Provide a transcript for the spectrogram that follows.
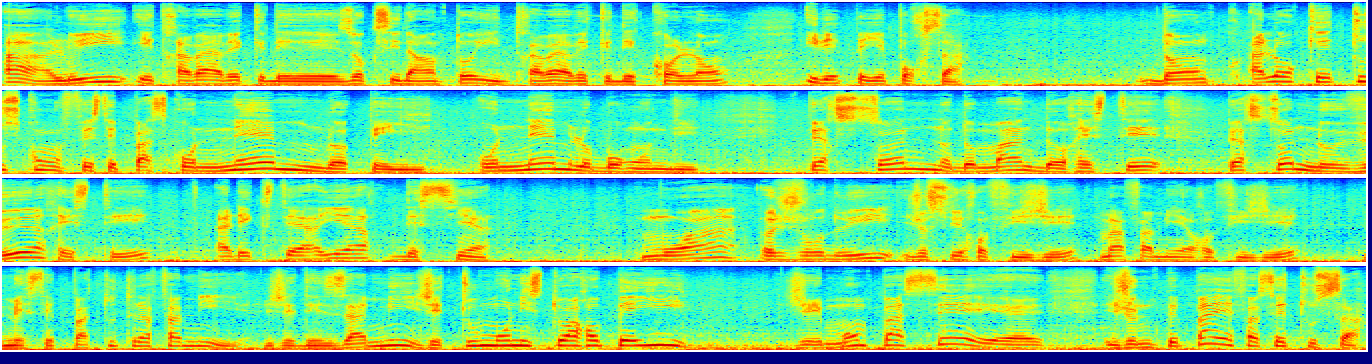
ah, lui, il travaille avec des Occidentaux, il travaille avec des colons, il est payé pour ça. Donc, alors que tout ce qu'on fait, c'est parce qu'on aime le pays, on aime le Burundi. Personne ne demande de rester, personne ne veut rester à l'extérieur des siens. Moi, aujourd'hui, je suis réfugié, ma famille est réfugiée, mais ce n'est pas toute la famille. J'ai des amis, j'ai toute mon histoire au pays. J'ai mon passé, euh, je ne peux pas effacer tout ça.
